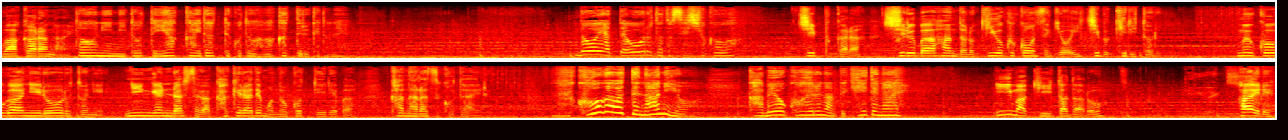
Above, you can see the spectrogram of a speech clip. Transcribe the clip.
わからない。当人にとって厄介だってことは分かってるけどね。どうやってオールトと接触を？チップからシルバーハンドの記憶痕跡を一部切り取る。向こう側にいるオルトに人間らしさがかけらでも残っていれば必ず答える。向こう側って何よ？壁を越えるなんて聞いてない。今聞いただろ？入れ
